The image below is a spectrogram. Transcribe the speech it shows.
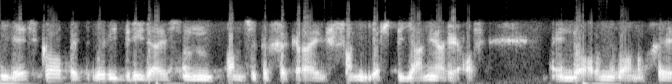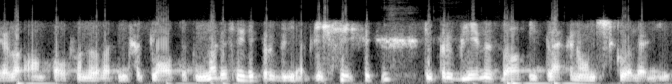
die Weskaap het oor die 3000 aansoeke gekry van die 1 Januarie af. en daarom is daar nog 'n hele aantal van hulle wat nie geplaas het nie maar dis nie die probleem nie die probleem is daar's nie plek in ons skole nie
